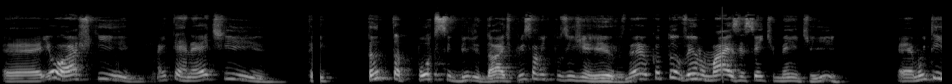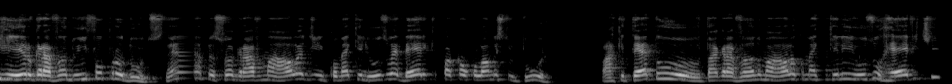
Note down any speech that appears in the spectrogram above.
É, eu acho que a internet tem tanta possibilidade, principalmente para os engenheiros. Né? O que eu estou vendo mais recentemente aí é muito engenheiro gravando infoprodutos. Né? A pessoa grava uma aula de como é que ele usa o Eberic para calcular uma estrutura. O arquiteto está gravando uma aula como é que ele usa o Revit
